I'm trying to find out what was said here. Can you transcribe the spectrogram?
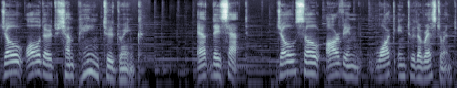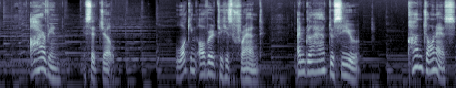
Joe ordered champagne to drink. As they sat, Joe saw Arvin walk into the restaurant. Arvin, said Joe, walking over to his friend. I'm glad to see you. Come join us.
